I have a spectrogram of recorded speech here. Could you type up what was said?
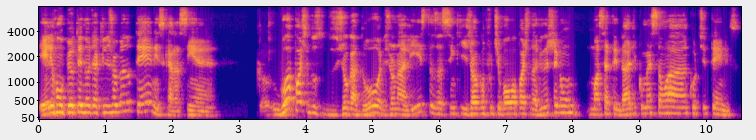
ele rompeu o tendão de Aquiles jogando tênis, cara. Assim, é. Boa parte dos, dos, jogadores, jornalistas, assim, que jogam futebol boa parte da vida, chegam uma certa idade e começam a curtir tênis.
